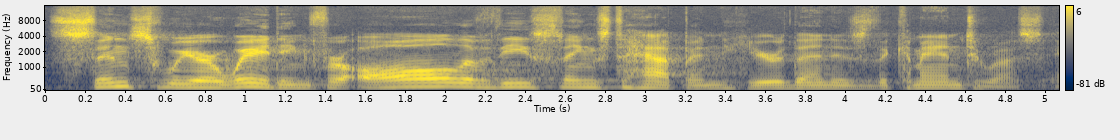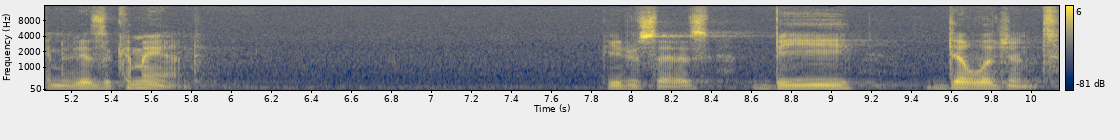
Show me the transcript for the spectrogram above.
since we are waiting for all of these things to happen, here then is the command to us, and it is a command. Peter says, Be diligent.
